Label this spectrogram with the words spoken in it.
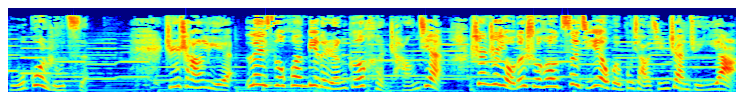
不过如此。职场里类似浣碧的人格很常见，甚至有的时候自己也会不小心占据一二。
